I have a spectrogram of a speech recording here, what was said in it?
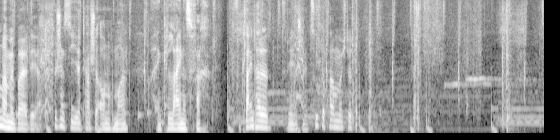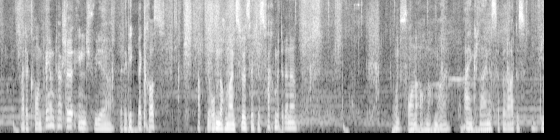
Vorne haben wir bei der Efficiency-Tasche auch nochmal ein kleines Fach für Kleinteile, zu denen ihr schnell Zugriff haben möchtet. Bei der Korn Premium Tasche, ähnlich wie bei der Gigback Cross, habt ihr oben nochmal ein zusätzliches Fach mit drin. Und vorne auch nochmal ein kleines separates, wie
